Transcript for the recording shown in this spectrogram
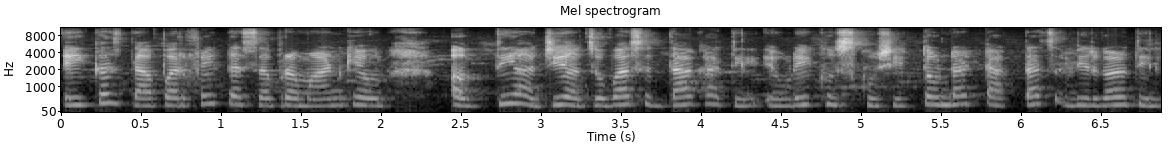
एकचदा परफेक्ट असं प्रमाण घेऊन अगदी आजी आजोबासुद्धा खातील एवढे खुसखुशीत तोंडात टाकताच विरघळतील.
